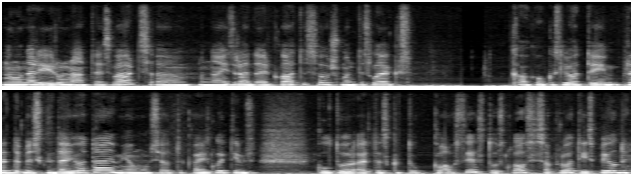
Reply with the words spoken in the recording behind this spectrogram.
Nu, un arī runātais vārds manā izrādē ir klātesošs. Man tas liekas kā kaut kas ļoti pretdabisks dejotājiem, jo mums jau tā kā izglītības kultūrā ir tas, ka tu klausies, tu uzklausi, saproti, izpildi,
